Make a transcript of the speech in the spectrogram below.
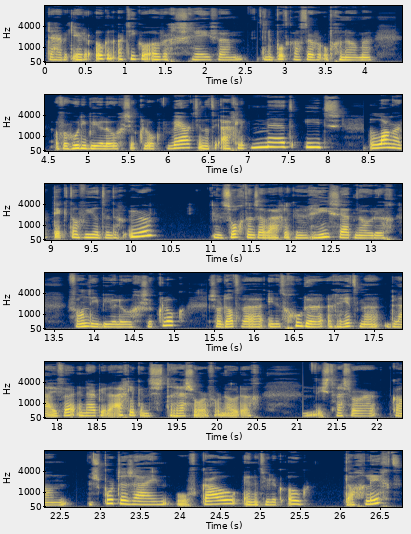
Daar heb ik eerder ook een artikel over geschreven en een podcast over opgenomen. Over hoe die biologische klok werkt en dat die eigenlijk net iets langer tikt dan 24 uur. En ochtends hebben we eigenlijk een reset nodig van die biologische klok, zodat we in het goede ritme blijven. En daar heb je eigenlijk een stressor voor nodig. Die stressor kan sporten zijn of kou en natuurlijk ook daglicht,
